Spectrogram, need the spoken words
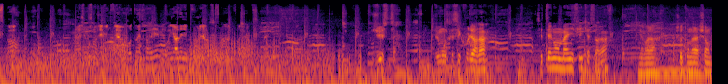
Je vais changer vite fait avant de retourner travailler, mais regardez les couleurs, c'est. Juste, je vais vous montrer ces couleurs là. C'est tellement magnifique à ce là Et voilà, je retourne à la chambre.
